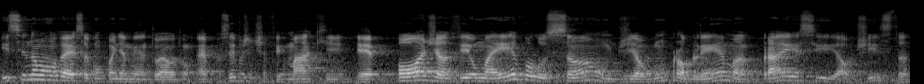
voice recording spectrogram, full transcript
E se não houver esse acompanhamento, Elton, é possível a gente afirmar que é, pode haver uma evolução de algum problema para esse autista?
